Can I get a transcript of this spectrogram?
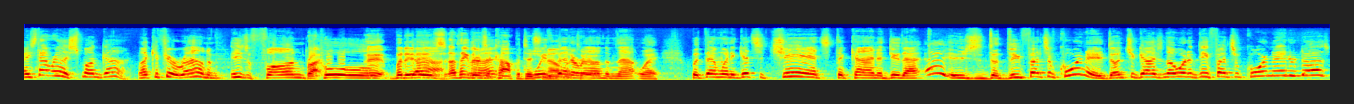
He's not really a smug guy. Like if you're around him, he's a fun, Right. cool. Uh, but it guy, is- I think there's a competition We've been around him that way. But then when he gets a chance to kind of do that, hey, he's the defensive coordinator. Don't you guys know what a defensive coordinator does?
